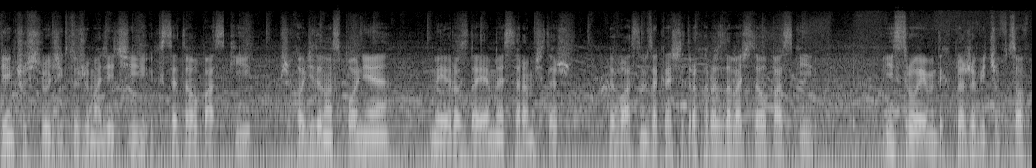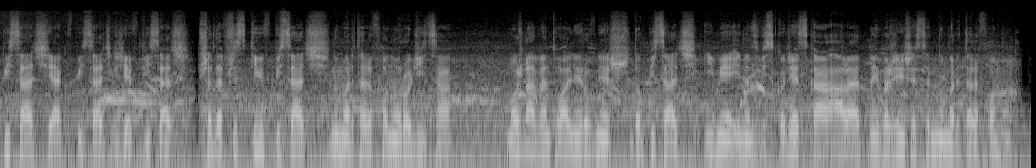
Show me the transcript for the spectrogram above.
Większość ludzi, którzy ma dzieci, chce te opaski, przychodzi do nas po nie, my je rozdajemy, staramy się też we własnym zakresie trochę rozdawać te opaski. Instruujemy tych plażowiczów, co wpisać, jak wpisać, gdzie wpisać. Przede wszystkim wpisać numer telefonu rodzica. Można ewentualnie również dopisać imię i nazwisko dziecka, ale najważniejszy jest ten numer telefonu.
